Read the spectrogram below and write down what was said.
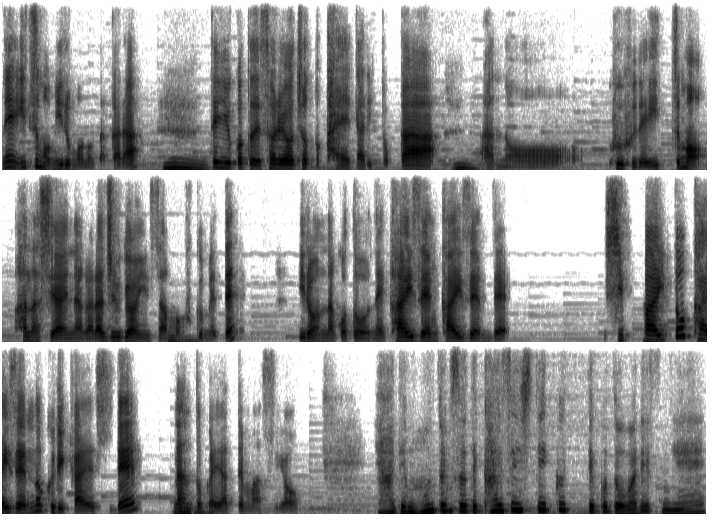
ねいつも見るものだから、うん、っていうことでそれをちょっと変えたりとか、うん、あの夫婦でいつも話し合いながら従業員さんも含めて、うん、いろんなことをね改善改善で失敗と改善の繰り返しでなんとかやってますよ。いやでも本当にそうやって改善していくってことはですね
